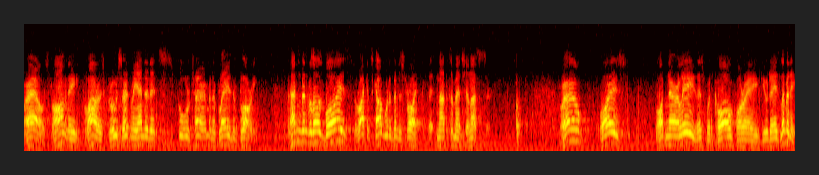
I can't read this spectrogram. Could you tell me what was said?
Well, Strong, the Polaris crew certainly ended its school term in a blaze of glory. If it hadn't been for those boys, the Rocket Scout would have been destroyed. Uh, Not to mention us, sir. Well, boys, ordinarily this would call for a few days' liberty.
